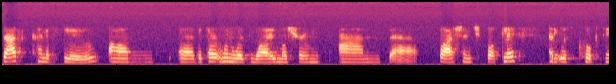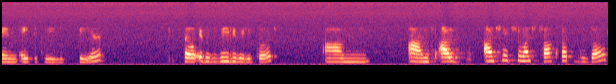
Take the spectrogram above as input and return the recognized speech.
that kind of flew, and uh, the third one was wild mushrooms and uh, squash and chipotle, and it was cooked in eight degrees beer. So it was really, really good. Um, and I, Anthony, do you want to talk about the dessert?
